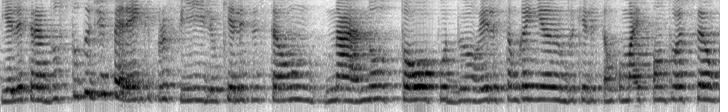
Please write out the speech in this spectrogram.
e ele traduz tudo diferente para o filho, que eles estão na, no topo, do, eles estão ganhando, que eles estão com mais pontuação.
